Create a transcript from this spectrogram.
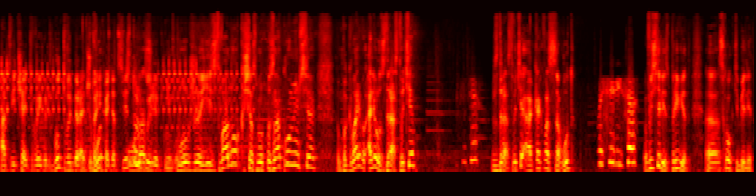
отвечать, выиграть, будут выбирать, что Вот они хотят, у свистульку нас или книгу. Уже есть звонок, сейчас мы познакомимся, поговорим. Алло, здравствуйте. Здравствуйте, Здравствуйте, а как вас зовут? Василиса, Василис, привет. Э, Сколько тебе лет?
